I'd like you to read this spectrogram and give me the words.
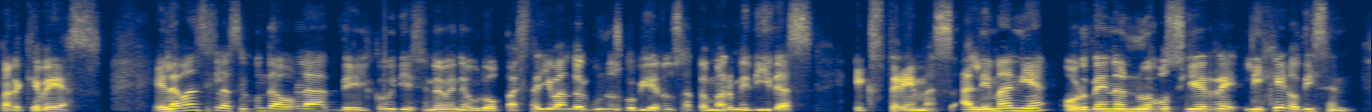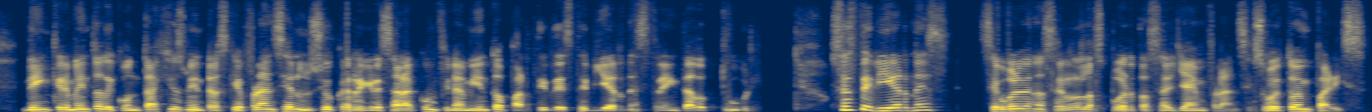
para que veas. El avance y la segunda ola del COVID-19 en Europa está llevando a algunos gobiernos a tomar medidas extremas. Alemania ordena un nuevo cierre ligero, dicen, de incremento de contagios, mientras que Francia anunció que regresará a confinamiento a partir de este viernes 30 de octubre. O sea, este viernes se vuelven a cerrar las puertas allá en Francia, sobre todo en París.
